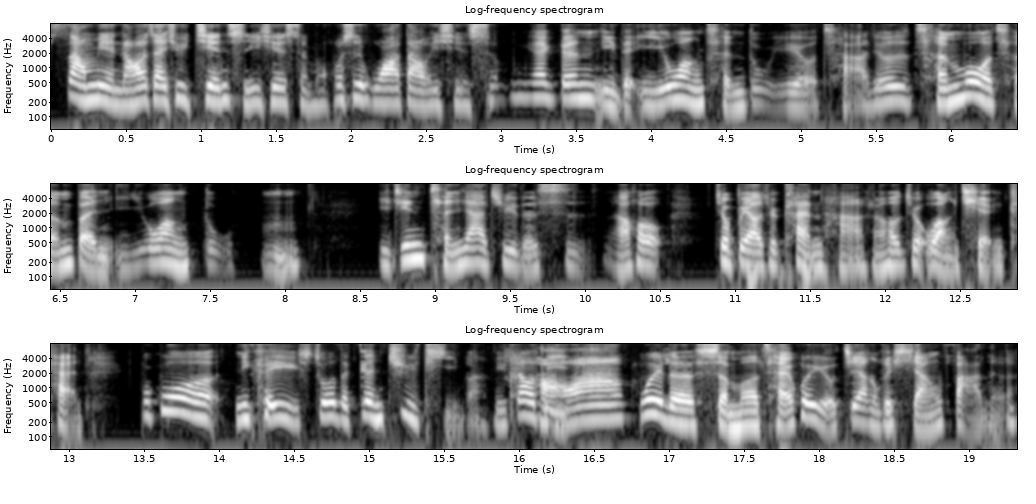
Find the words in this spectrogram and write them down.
上面，然后再去坚持一些什么，或是挖到一些什么，应该跟你的遗忘程度也有差，就是沉没成本、遗忘度，嗯，已经沉下去的事，然后就不要去看它，然后就往前看。不过你可以说的更具体嘛？你到底啊，为了什么才会有这样的想法呢？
